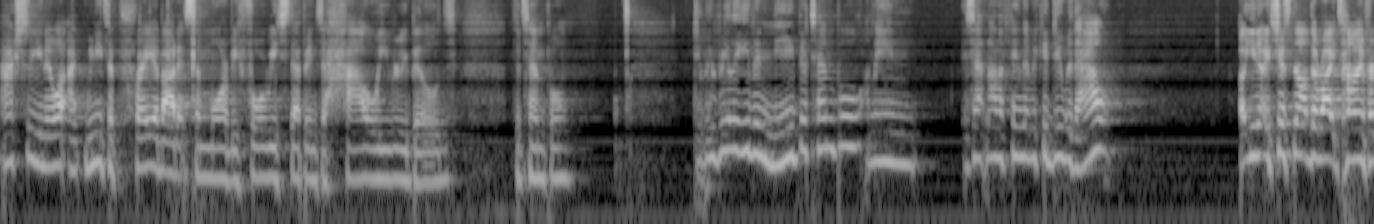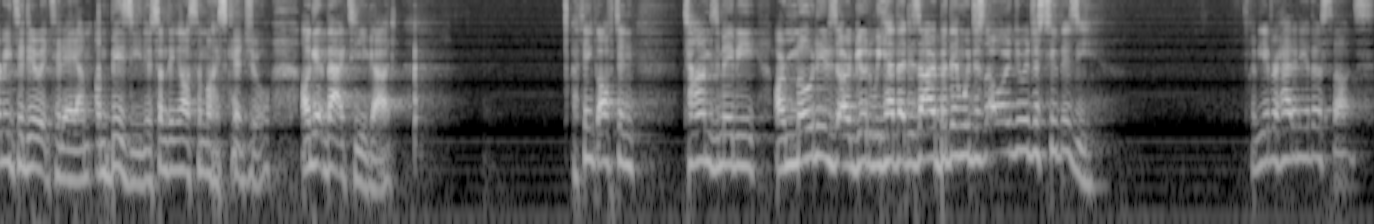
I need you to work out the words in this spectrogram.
Actually, you know what? I, we need to pray about it some more before we step into how we rebuild the temple. Do we really even need the temple? I mean, is that not a thing that we could do without? Oh, you know, it's just not the right time for me to do it today. I'm, I'm busy. There's something else on my schedule. I'll get back to you, God. I think often times maybe our motives are good. We have that desire, but then we're just, oh, we're just too busy. Have you ever had any of those thoughts?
